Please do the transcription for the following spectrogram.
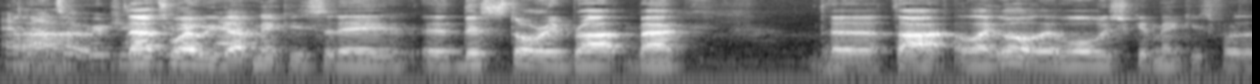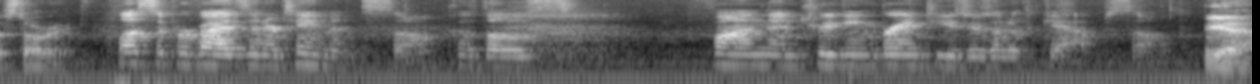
And that's Uh, what we're drinking. That's why right we now. got Mickey's today. Uh, this story brought back the thought, like, oh, well, we should get Mickey's for the story. Plus, it provides entertainment, so because those fun, intriguing brain teasers under the cap. So Yeah.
